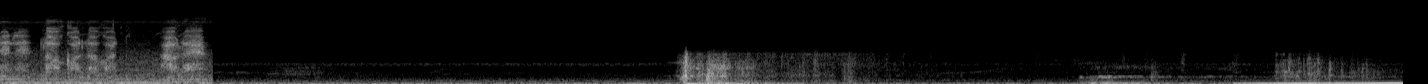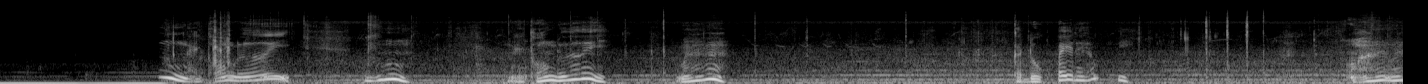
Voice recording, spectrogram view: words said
นั่นแหละรอก่อนรอก่อน เอาละ อืมไงท้องเลยอืมไงท้องเลย มา กระดูกเป๊ะเลยครับ นี่ มามา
